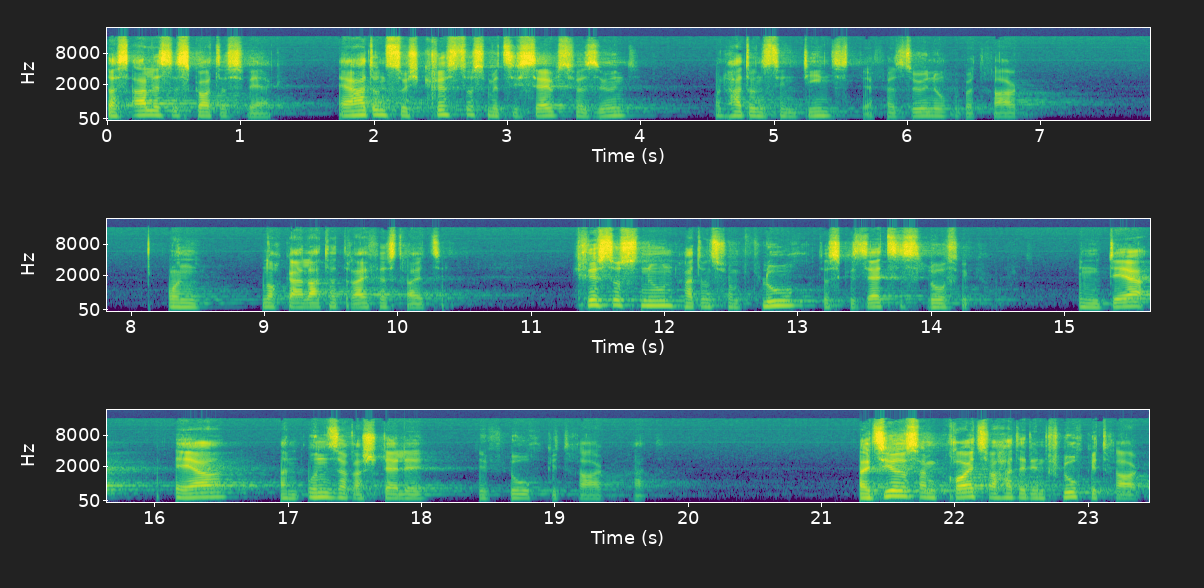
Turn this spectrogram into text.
Das alles ist Gottes Werk. Er hat uns durch Christus mit sich selbst versöhnt und hat uns den Dienst der Versöhnung übertragen. Und noch Galater 3, Vers 13. Christus nun hat uns vom Fluch des Gesetzes losgekauft, in der er an unserer Stelle den Fluch getragen hat. Als Jesus am Kreuz war, hat er den Fluch getragen.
